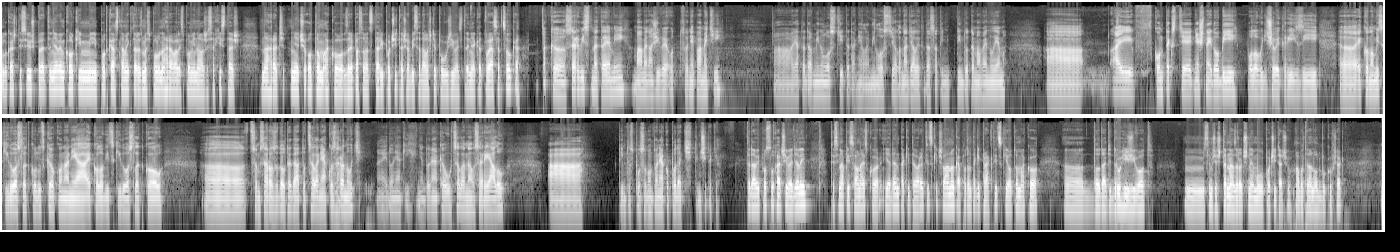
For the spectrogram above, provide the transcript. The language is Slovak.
Lukáš, ty si už pred neviem koľkými podcastami, ktoré sme spolu nahrávali, spomínal, že sa chystáš nahrať niečo o tom, ako zrepasovať starý počítač, aby sa dal ešte používať. To je nejaká tvoja srdcovka? Tak e, servisné témy máme na živé od nepamäti. A ja teda v minulosti, teda nielen minulosti, ale naďalej teda sa tým, týmto témam venujem. A aj v kontexte dnešnej doby, polovodičovej krízy, e, ekonomických dôsledkov ľudského konania, ekologických dôsledkov, e, som sa rozhodol teda to celé nejako zhrnúť do, nejakých, do nejakého uceleného seriálu a týmto spôsobom to nejako podať tým čitateľom. Teda aby poslucháči vedeli, ty si napísal najskôr jeden taký teoretický článok a potom taký praktický o tom, ako uh, dodať druhý život, um, myslím, že 14-ročnému počítaču, alebo teda notebooku však.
